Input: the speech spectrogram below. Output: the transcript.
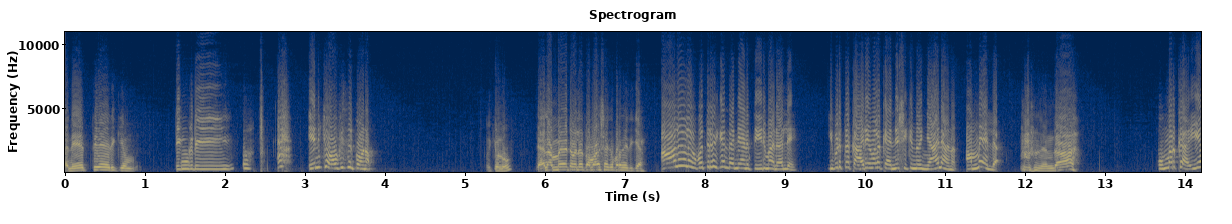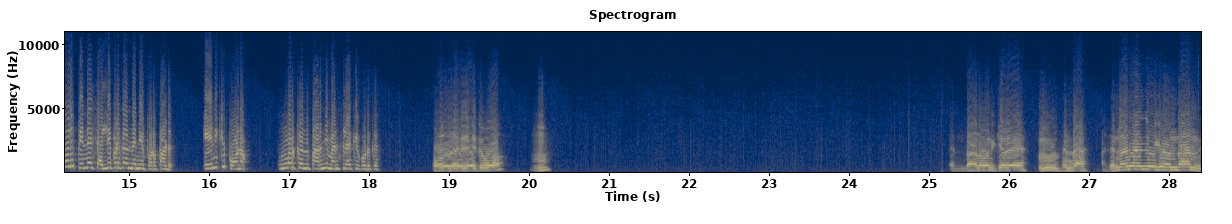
അനിയത്തിയായിരിക്കും. ടിങ്കിടി. എനിക്ക് ഓഫീസിൽ പോണം. വെക്കുള്ളൂ ഞാൻ അമ്മയായിട്ട് വല്ല തമാശയൊക്കെ പറഞ്ഞിരിക്കാം. ആളുകളെ ഉപദ്രവിക്കാൻ തന്നെയാണ് തീരുമാനം അല്ലേ? ഇവിടുത്തെ കാര്യങ്ങളൊക്കെ അന്വേഷിക്കുന്നത് ഞാനാണ് അമ്മയല്ല. എന്താ? ഉമ്മർക്ക് ഇയാൾ പിന്നെ ശല്യപ്പെടുത്താൻ തന്നെ പുറപ്പാട്. എനിക്ക് പോണം. ഉമ്മർക്ക് ഒന്ന് പറഞ്ഞ് മനസ്സിലാക്കി കൊടുക്ക്. പോ എന്താണ് മണിക്കരെ എന്താ? അതെന്നാണ് ഞാൻ ചോദിക്കുന്നത്? എന്താന്ന്?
